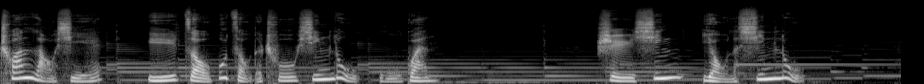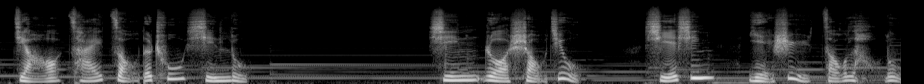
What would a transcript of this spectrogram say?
穿老鞋与走不走得出心路无关，是心有了心路，脚才走得出心路。心若守旧，邪心也是走老路。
